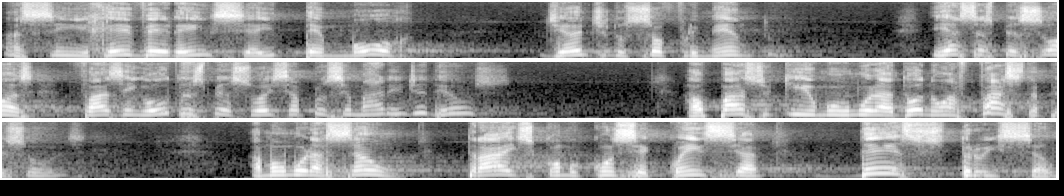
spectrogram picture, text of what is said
assim, reverência e temor diante do sofrimento, e essas pessoas fazem outras pessoas se aproximarem de Deus, ao passo que o murmurador não afasta pessoas, a murmuração traz como consequência destruição.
